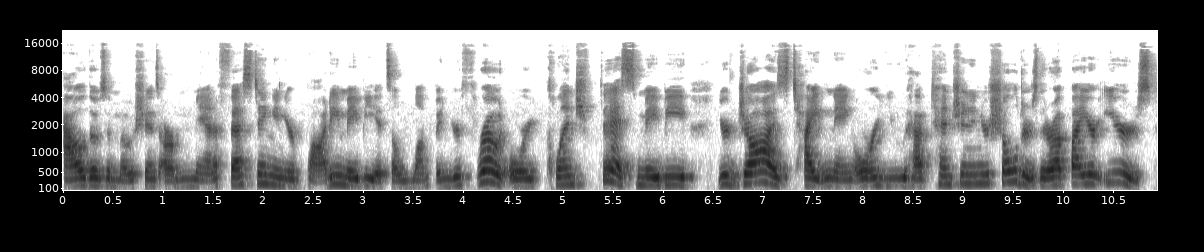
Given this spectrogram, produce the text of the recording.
how those emotions are manifesting in your body. Maybe it's a lump in your throat or clenched fists. Maybe your jaw is tightening or you have tension in your shoulders. They're up by your ears.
